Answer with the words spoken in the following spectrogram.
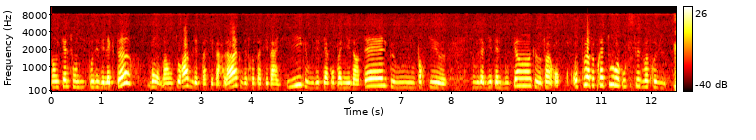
dans lequel sont disposés des lecteurs, bon, ben, on saura que vous êtes passé par là, que vous êtes repassé par ici, que vous étiez accompagné d'un tel, que vous portiez, que vous aviez tel bouquin, que, enfin, on, on peut à peu près tout reconstituer de votre vie. Ça,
